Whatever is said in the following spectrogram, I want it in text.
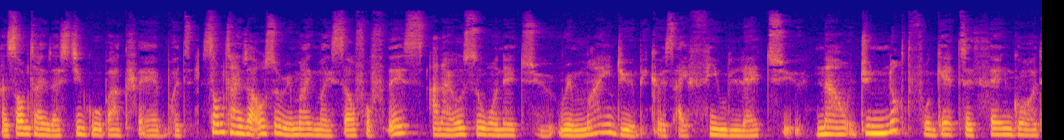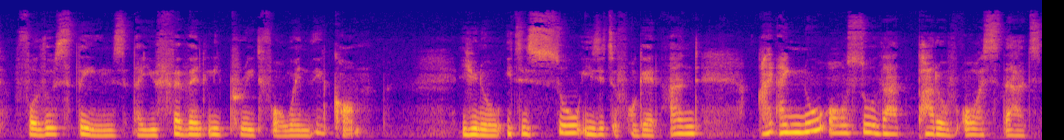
and sometimes I still go back there, but sometimes I also remind myself of this, and I also wanted to remind you because I feel led to. Now, do not forget to thank God for those things that you fervently prayed for when they come you know, it is so easy to forget. And I, I know also that part of us that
